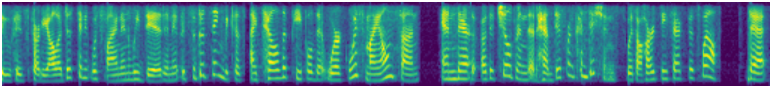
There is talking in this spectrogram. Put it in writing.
to his cardiologist, and it was fine, and we did. And it, it's a good thing because I tell the people that work with my own son, and there are other children that have different conditions with a heart defect as well, that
